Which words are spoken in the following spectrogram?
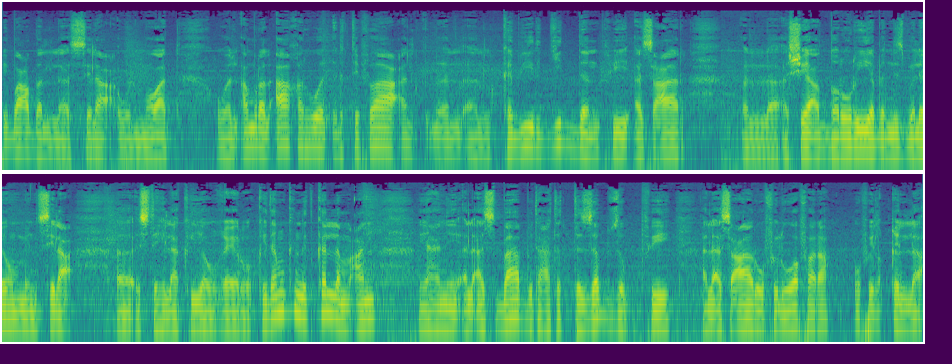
في بعض السلع والمواد. والأمر الآخر هو الارتفاع الكبير جدا في أسعار الأشياء الضرورية بالنسبة لهم من سلع استهلاكية وغيره. كده ممكن نتكلم عن يعني الأسباب بتاعه التذبذب في الأسعار وفي الوفرة وفي القلة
